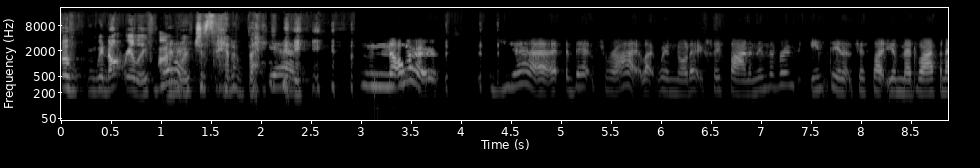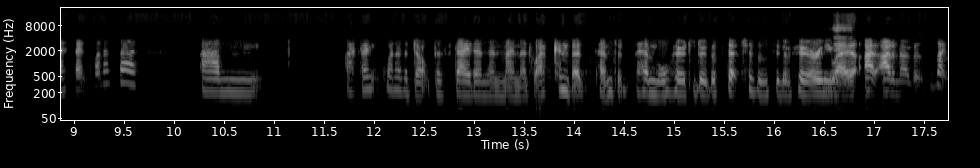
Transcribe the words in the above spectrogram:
But we're not really fine. We've just had a baby. Yeah. No. Yeah, that's right. Like we're not actually fine. And then the room's empty and it's just like your midwife and I think one of the um I think one of the doctors stayed in, and my midwife convinced him to him or her to do the stitches instead of her. Anyway, Yeah. I, I don't know, but it's like,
